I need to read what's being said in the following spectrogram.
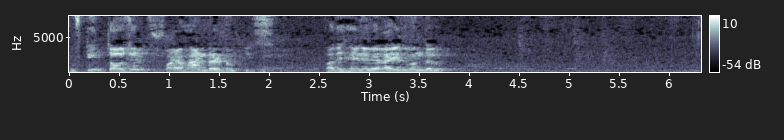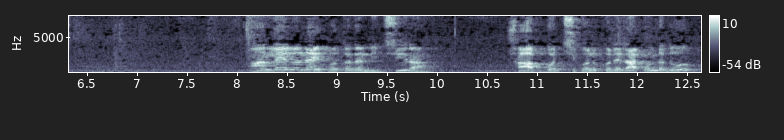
Fifteen thousand five hundred rupees. పదిహేను వేల ఐదు వందలు. ఆన్లైన్లోనే అయిపోతుందండి చీర. షాప్కి వచ్చి కొనుక్కునే దాకా ఉండదు.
